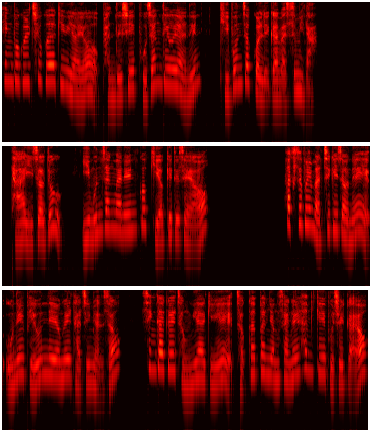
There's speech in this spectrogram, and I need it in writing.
행복을 추구하기 위하여 반드시 보장되어야 하는 기본적 권리가 맞습니다. 다 잊어도 이 문장만은 꼭 기억해 두세요. 학습을 마치기 전에 오늘 배운 내용을 다지면서 생각을 정리하기에 적합한 영상을 함께 보실까요?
